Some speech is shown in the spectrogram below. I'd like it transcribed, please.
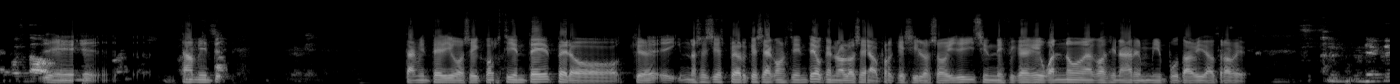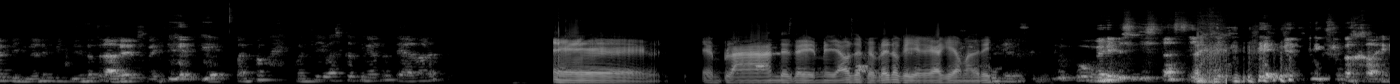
Ha costado. Eh, 500 euros. también te-. También te digo, soy consciente, pero que, no sé si es peor que sea consciente o que no lo sea, porque si lo soy, significa que igual no me voy a cocinar en mi puta vida otra vez. Me voy a cocinar en mi vida otra vez. ¿eh? ¿Cuánto, ¿Cuánto llevas cocinándote, Álvaro? Eh, en plan, desde mediados de febrero que llegué aquí a Madrid. Un mes y está así. Joder,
